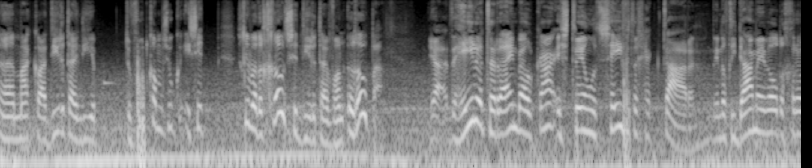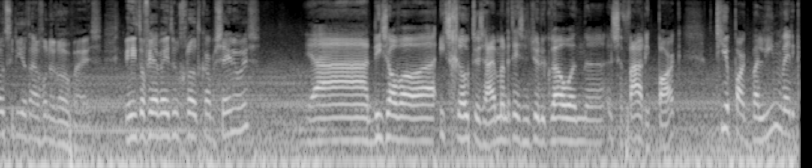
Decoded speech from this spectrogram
uh, maar qua dierentuin die je te voet kan bezoeken, is dit misschien wel de grootste dierentuin van Europa. Ja, het hele terrein bij elkaar is 270 hectare. Ik denk dat die daarmee wel de grootste dierentuin van Europa is. Ik weet niet of jij weet hoe groot Carpaceno is? Ja, die zal wel uh, iets groter zijn, maar het is natuurlijk wel een, uh, een safaripark. Tierpark Berlin weet ik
